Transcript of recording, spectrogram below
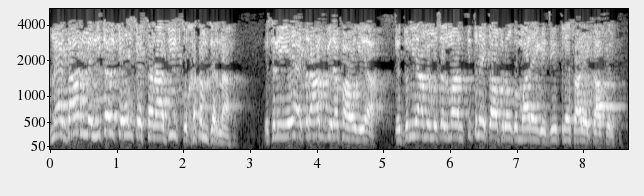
میدان میں نکل کے ان کے سنادید کو ختم کرنا ہے۔ اس لیے یہ اعتراض بھی رفع ہو گیا کہ دنیا میں مسلمان کتنے کافروں کو ماریں گے جتنے سارے کافر ہیں۔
